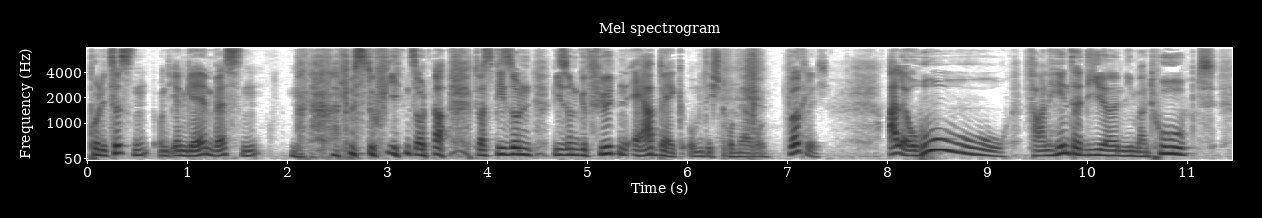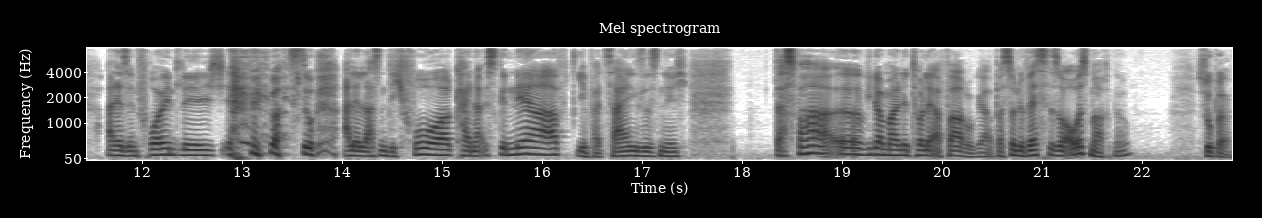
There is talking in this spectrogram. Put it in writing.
Polizisten und ihren gelben Westen bist du wie in so einer, du hast wie so, ein, wie so einen gefühlten Airbag um dich drumherum. Wirklich. Alle, hu, fahren hinter dir, niemand hupt, alle sind freundlich, weißt du, alle lassen dich vor, keiner ist genervt, jedenfalls zeigen sie es nicht. Das war äh, wieder mal eine tolle Erfahrung, ja, was so eine Weste so ausmacht, ne? Super.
